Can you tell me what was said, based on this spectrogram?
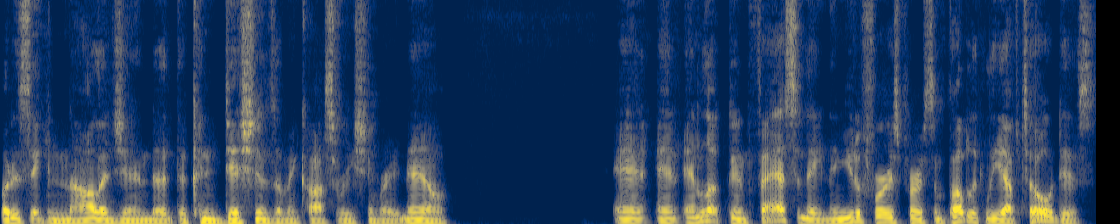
but it's acknowledging the, the conditions of incarceration right now. And and and look, and fascinating, and you're the first person publicly I've told this.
